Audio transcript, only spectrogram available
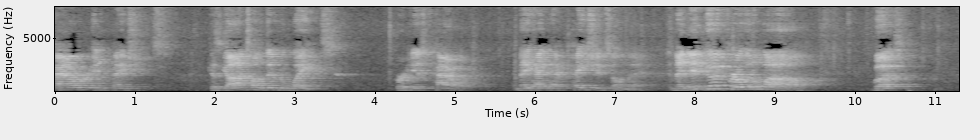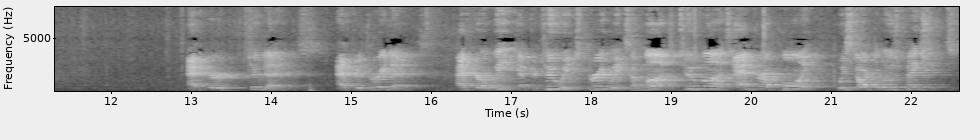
power in patience. Because God told them to wait for His power. And they had to have patience on that. And they did good for a little while, but after two days, after three days, after a week, after two weeks, three weeks, a month, two months, after a point, we start to lose patience.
